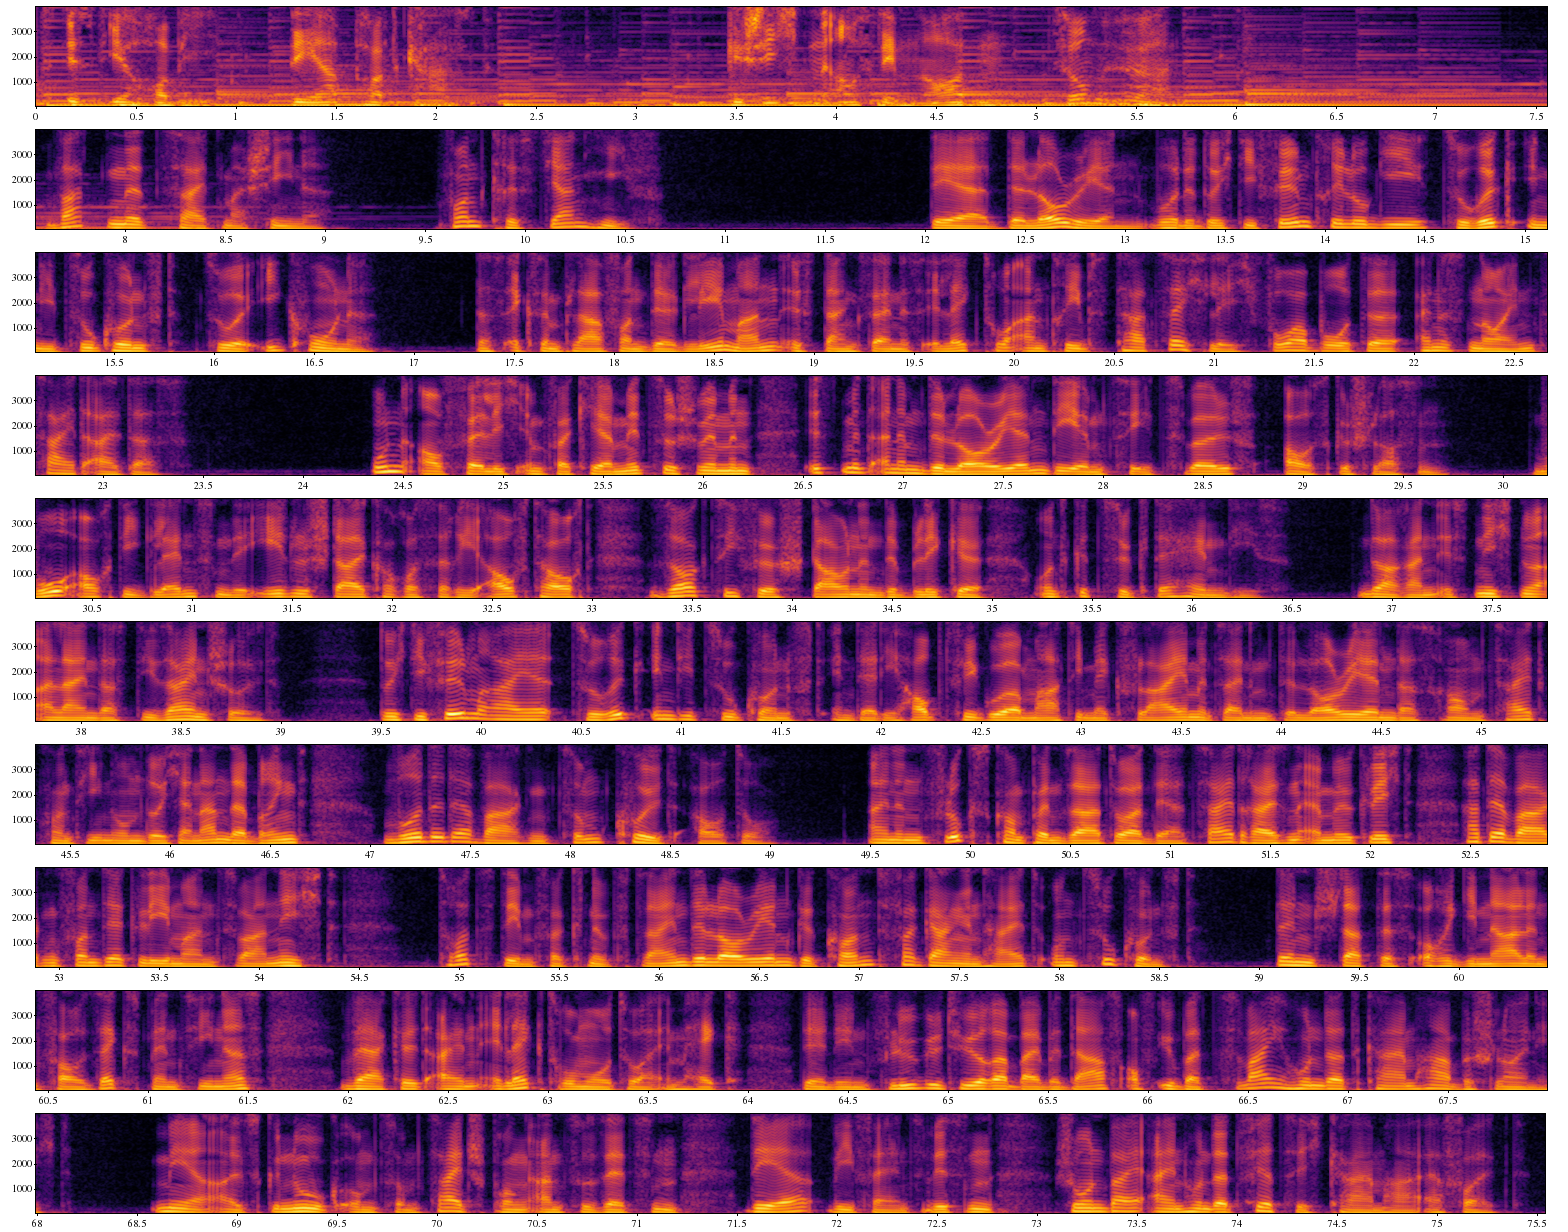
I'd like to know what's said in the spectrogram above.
Nord ist ihr Hobby, der Podcast. Geschichten aus dem Norden zum Hören. Wattne Zeitmaschine von Christian Hief. Der DeLorean wurde durch die Filmtrilogie Zurück in die Zukunft zur Ikone. Das Exemplar von Dirk Lehmann ist dank seines Elektroantriebs tatsächlich Vorbote eines neuen Zeitalters. Unauffällig im Verkehr mitzuschwimmen ist mit einem DeLorean DMC 12 ausgeschlossen. Wo auch die glänzende Edelstahlkarosserie auftaucht, sorgt sie für staunende Blicke und gezückte Handys. Daran ist nicht nur allein das Design schuld. Durch die Filmreihe Zurück in die Zukunft, in der die Hauptfigur Marty McFly mit seinem DeLorean das Raum-Zeit-Kontinuum durcheinanderbringt, wurde der Wagen zum Kultauto. Einen Fluxkompensator, der Zeitreisen ermöglicht, hat der Wagen von Dirk Lehmann zwar nicht, trotzdem verknüpft sein DeLorean gekonnt Vergangenheit und Zukunft. Denn statt des originalen V6-Benziners werkelt ein Elektromotor im Heck, der den Flügeltürer bei Bedarf auf über 200 km/h beschleunigt. Mehr als genug, um zum Zeitsprung anzusetzen, der, wie Fans wissen, schon bei 140 km/h erfolgt.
